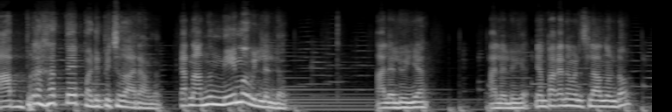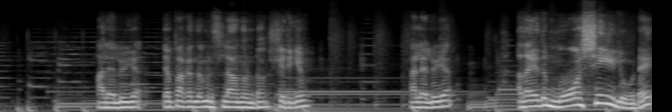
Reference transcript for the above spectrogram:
അബ്രഹത്തെ പഠിപ്പിച്ചത് ആരാണ്? കാരണം അന്ന് നിയമമില്ലല്ലോ. അലലുയ്യ അലലുയ്യ ഞാൻ പറയുന്നത് മനസ്സിലാവുന്നുണ്ടോ? അലലുയ്യ ഞാൻ പറയുന്നത് മനസ്സിലാവുന്നുണ്ടോ? ശരിക്കും? അലലുയ്യ അതായത് മോശയിലൂടെ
